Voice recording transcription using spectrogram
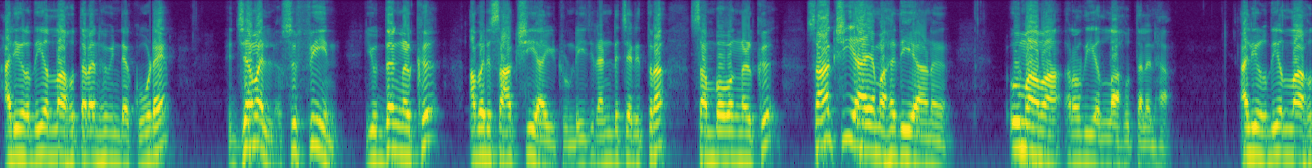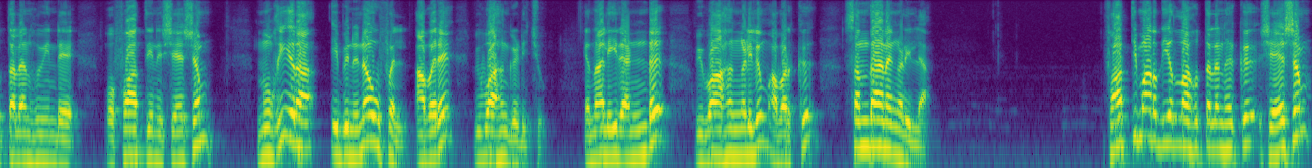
അലി റതി അള്ളാഹു തലൻഹുവിന്റെ കൂടെ ജമൽ സുഫീൻ യുദ്ധങ്ങൾക്ക് അവർ സാക്ഷിയായിട്ടുണ്ട്. ഈ രണ്ട് ചരിത്ര സംഭവങ്ങൾക്ക് സാക്ഷിയായ മഹദിയാണ് ഉമാമ റതി അള്ളാഹു തലൻഹ. അലി റതി അള്ളാഹു തലൻഹുവിന്റെ വഫാത്തിന് ശേഷം മുഹീറ ഇബിൻ നൗഫൽ അവരെ വിവാഹം കഴിച്ചു. എന്നാൽ ഈ രണ്ട് വിവാഹങ്ങളിലും അവർക്ക് സന്താനങ്ങളില്ല. ഫാത്തിമ റതി അള്ളാഹു തലൻഹക്ക് ശേഷം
